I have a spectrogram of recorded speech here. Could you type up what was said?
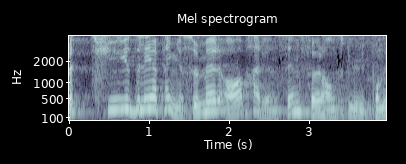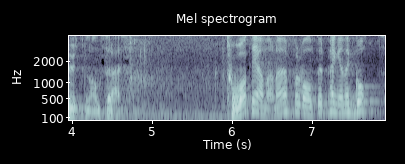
betydelige pengesummer av herren sin før han skulle ut på en utenlandsreise. To av tjenerne forvalter pengene godt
